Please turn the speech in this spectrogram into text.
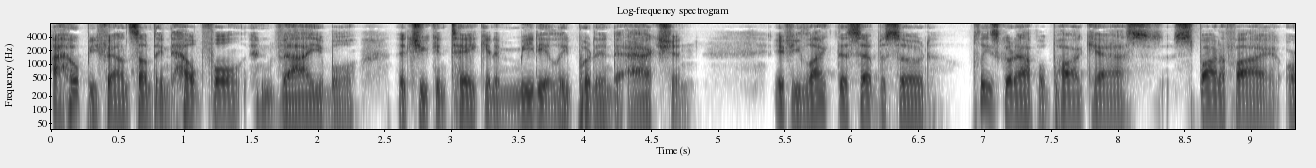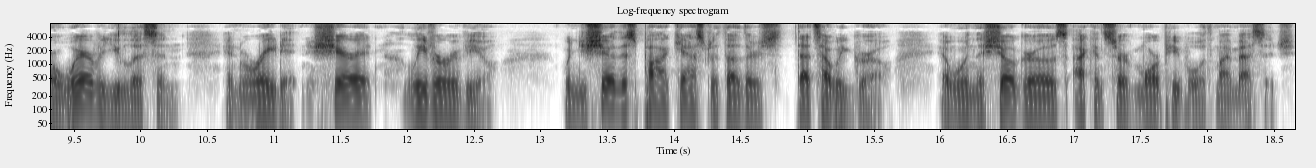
I hope you found something helpful and valuable that you can take and immediately put into action. If you like this episode, please go to Apple Podcasts, Spotify, or wherever you listen and rate it, share it, leave a review. When you share this podcast with others, that's how we grow. And when the show grows, I can serve more people with my message.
